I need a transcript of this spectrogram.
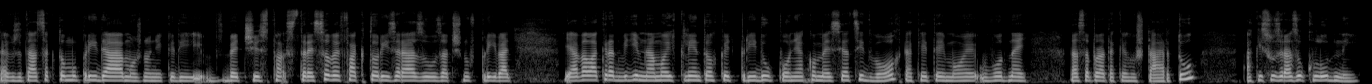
takže tá sa k tomu pridá, možno niekedy väčšie stresové faktory zrazu začnú vplývať. Ja veľakrát vidím na mojich klientoch, keď prídu po nejakom mesiaci dvoch, takej tej mojej úvodnej, dá sa povedať, takého štartu, akí sú zrazu kľudní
